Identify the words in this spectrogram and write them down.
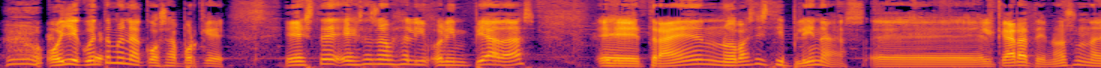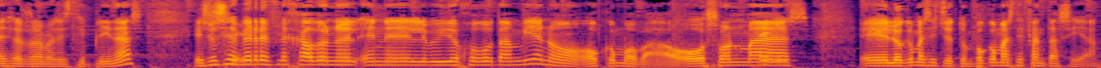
Oye, cuéntame una cosa, porque este, estas nuevas oli- Olimpiadas eh, traen nuevas disciplinas. Eh, el karate, ¿no? Es una de esas nuevas disciplinas. ¿Eso se ve reflejado en el, en el videojuego también o, o cómo va? ¿O son más, eh, lo que me has dicho tú, un poco más de fantasía?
